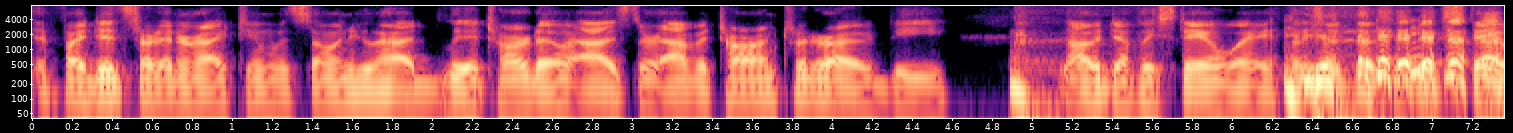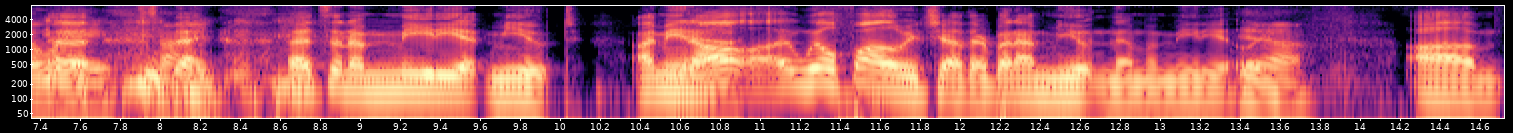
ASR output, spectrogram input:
if I did start interacting with someone who had Leotardo as their avatar on Twitter, I would be, I would definitely stay away. That's, a, that's a big stay away side. That's an immediate mute. I mean, Yeah. I'll we'll follow each other, but I'm muting them immediately. Yeah. Um,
